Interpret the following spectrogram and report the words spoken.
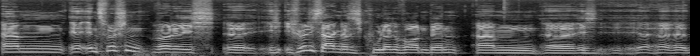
Ähm, inzwischen würde ich, äh, ich, ich will nicht sagen, dass ich cooler geworden bin. Ähm, äh, ich, äh, äh,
